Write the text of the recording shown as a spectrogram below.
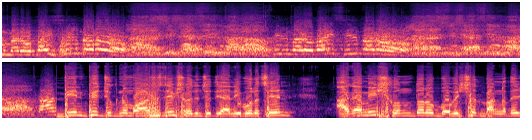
সিল মারো ভাই সিল মারো। সিল মারো ভাই সিল মারো। বিএনপি যুগ্ম মহাসচিব সৈদিন চৌধুরী বলেছেন আগামী সুন্দর ও ভবিষ্যৎ বাংলাদেশ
